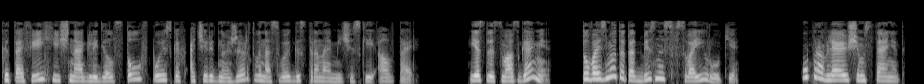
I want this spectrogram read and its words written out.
Котофей хищно оглядел стол в поисках очередной жертвы на свой гастрономический алтарь. Если с мозгами, то возьмет этот бизнес в свои руки. Управляющим станет,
